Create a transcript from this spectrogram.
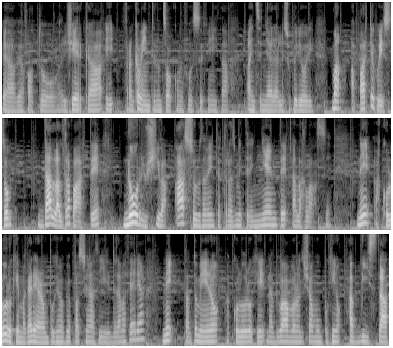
eh, aveva fatto ricerca e francamente non so come fosse finita a insegnare alle superiori, ma a parte questo, dall'altra parte non riusciva assolutamente a trasmettere niente alla classe, né a coloro che magari erano un pochino più appassionati della materia, né tantomeno a coloro che navigavano diciamo un pochino a vista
